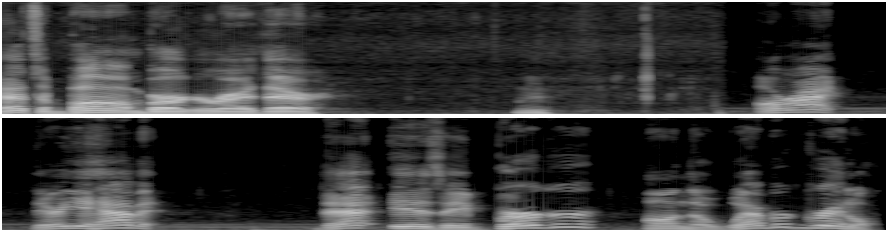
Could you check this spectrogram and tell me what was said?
That's a bomb burger right there. Mm. All right, there you have it. That is a burger on the Weber griddle.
